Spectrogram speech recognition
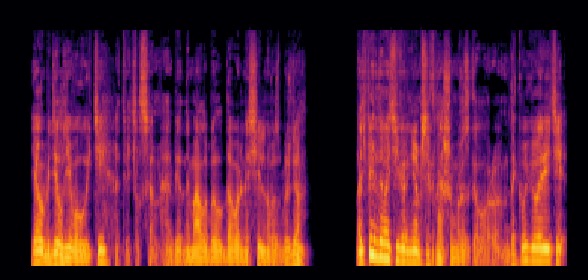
— Я убедил его уйти, — ответил Сэм. Бедный Мало был довольно сильно возбужден. — А теперь давайте вернемся к нашему разговору. Так вы говорите...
